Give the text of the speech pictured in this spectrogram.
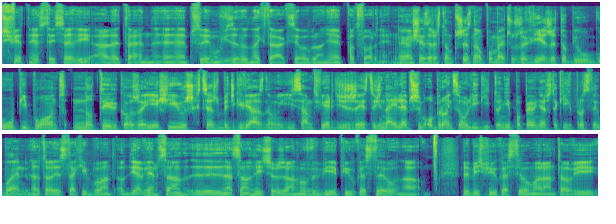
świetny jest w tej serii, ale ten y, psuje mu wizerunek, ta akcja w obronie potwornie. No i on się zresztą przyznał po meczu, że wie, że to był głupi błąd, no tylko, że jeśli już chcesz być gwiazdą i sam twierdzisz, że jesteś najlepszym obrońcą ligi, to nie popełniasz takich prostych błędów. No to jest taki błąd. Ja wiem, co on, na co on liczył, że on mu wybije piłkę z tyłu. No, wybić piłkę z tyłu Morantowi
